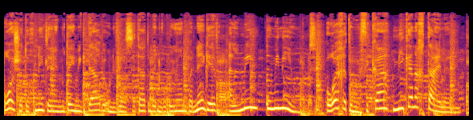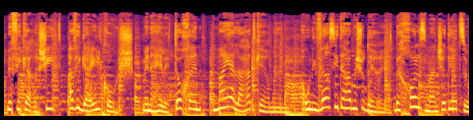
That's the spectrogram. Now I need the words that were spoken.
ראש התוכנית ללימודי מגדר באוניברסיטת בן גוריון בנגב, על מין ומיניות. עורכת ומפיקה מיקה נחטיילר. מפיקה ראשית אביגיל קוש. מנהלת תוכן מאיה להט קרמן. האוניברסיטה המשודרת, בכל זמן שתרצו.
